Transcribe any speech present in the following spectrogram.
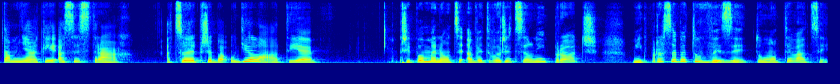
tam nějaký asi strach. A co je třeba udělat, je připomenout si a vytvořit silný proč, mít pro sebe tu vizi, tu motivaci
